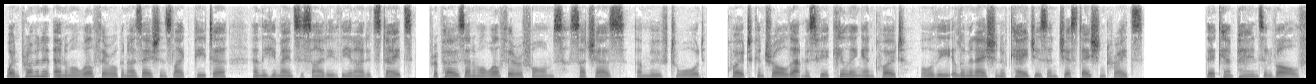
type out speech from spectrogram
When prominent animal welfare organizations like PETA and the Humane Society of the United States propose animal welfare reforms, such as a move toward quote, controlled atmosphere killing end quote, or the elimination of cages and gestation crates, their campaigns involve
